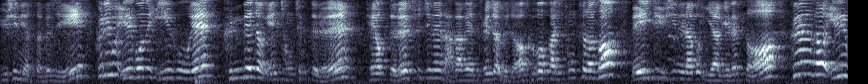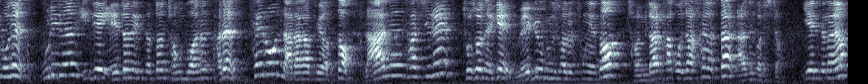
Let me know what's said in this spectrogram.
유신이었어. 그지? 그리고 일본은 이후에 근대적인 정책들을, 개혁들을 추진해 나가게 되죠. 그죠? 그것까지 통틀어서 메이지 유신이라고 이야기를 했어. 그래서 일본은 우리는 이제 예전에 있었던 정부와는 다른 새로운 나라가 되었어. 라는 사실을 조선에게 외교 문서를 통해서 전달하고자 하였다라는 것이죠. 이해되나요?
